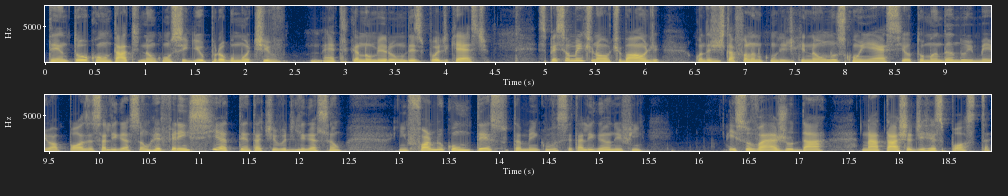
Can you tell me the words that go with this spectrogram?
tentou o contato e não conseguiu por algum motivo. Métrica número um desse podcast. Especialmente no outbound, quando a gente está falando com um lead que não nos conhece, eu estou mandando um e-mail após essa ligação, referencia a tentativa de ligação. Informe o contexto também que você está ligando, enfim. Isso vai ajudar na taxa de resposta.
